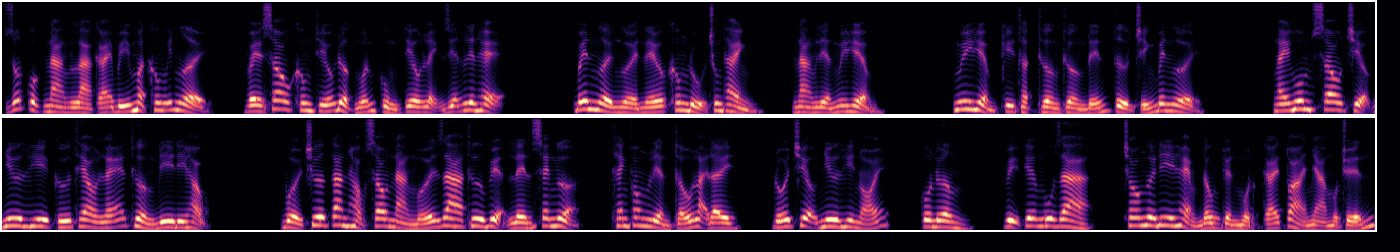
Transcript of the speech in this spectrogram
Rốt cuộc nàng là cái bí mật không ít người, về sau không thiếu được muốn cùng tiêu lệnh diễn liên hệ. Bên người người nếu không đủ trung thành, nàng liền nguy hiểm. Nguy hiểm kỳ thật thường thường đến từ chính bên người. Ngày hôm sau Triệu Như hy cứ theo lẽ thường đi đi học. Buổi trưa tan học sau nàng mới ra thư viện lên xe ngựa, Thanh Phong liền thấu lại đây, đối Triệu Như hy nói, cô nương, vị kia ngũ ra, cho ngươi đi hẻm đông tuyển một cái tòa nhà một chuyến.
